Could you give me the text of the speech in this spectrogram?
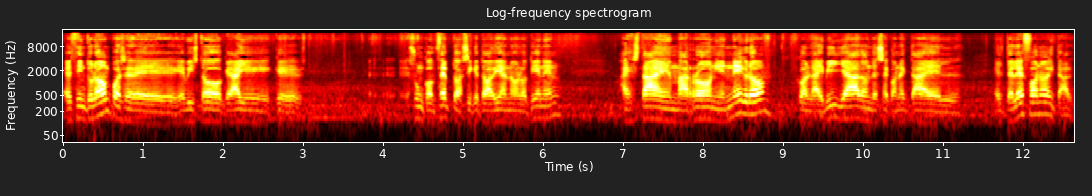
El cinturón, pues eh, he visto que hay que es un concepto, así que todavía no lo tienen. Está en marrón y en negro, con la hebilla donde se conecta el, el teléfono y tal.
